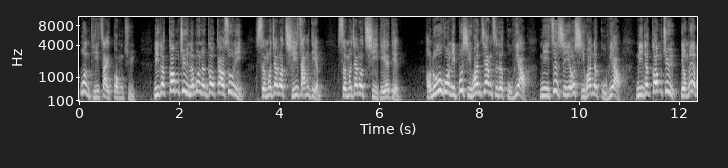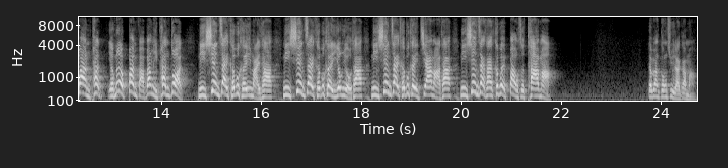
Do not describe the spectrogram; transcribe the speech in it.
问题在工具，你的工具能不能够告诉你什么叫做起涨点？什么叫做起跌点？好，如果你不喜欢这样子的股票，你自己有喜欢的股票，你的工具有没有办法判？有没有办法帮你判断？你现在可不可以买它？你现在可不可以拥有它？你现在可不可以加码它？你现在还可不可以抱着它嘛？要不然工具来干嘛？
